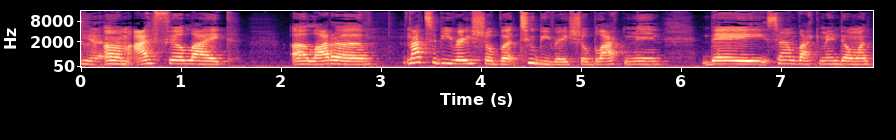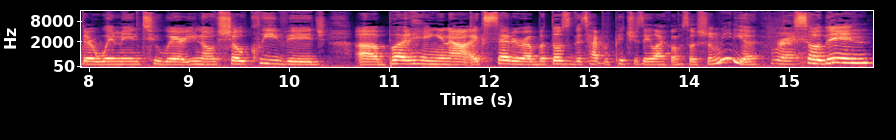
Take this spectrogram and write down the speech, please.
Yeah. Um, I feel like a lot of, not to be racial, but to be racial, black men they certain black men don't want their women to wear you know show cleavage uh butt hanging out etc but those are the type of pictures they like on social media right so then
